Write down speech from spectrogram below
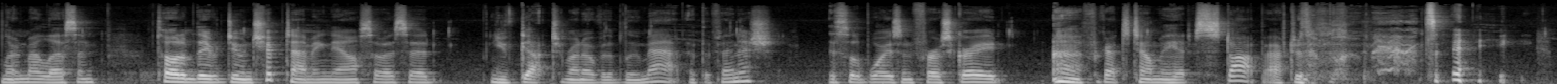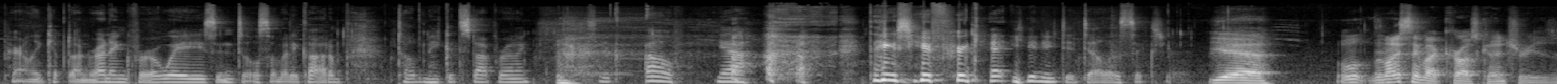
learned my lesson. Told him they were doing chip timing now, so I said, You've got to run over the blue mat at the finish. This little boy's in first grade. Forgot to tell me he had to stop after the blue mat. He apparently kept on running for a ways until somebody caught him. Told him he could stop running. It's like, oh, yeah. Things you forget you need to tell a six year old. Yeah. Well, the nice thing about cross country is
